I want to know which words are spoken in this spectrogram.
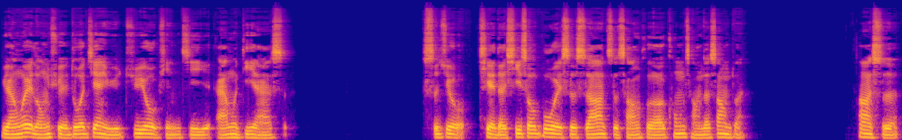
原位溶血多见于巨幼贫及 MDS。十九，铁的吸收部位是十二指肠和空肠的上段。二十，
